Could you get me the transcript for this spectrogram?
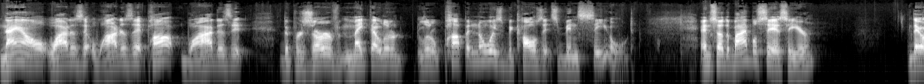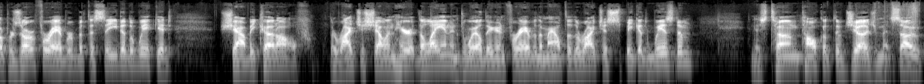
Now, why does it why does it pop? Why does it the preserve make that little little popping noise? Because it's been sealed. And so the Bible says here, they are preserved forever, but the seed of the wicked shall be cut off. The righteous shall inherit the land and dwell therein forever. The mouth of the righteous speaketh wisdom, and his tongue talketh of judgment. So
